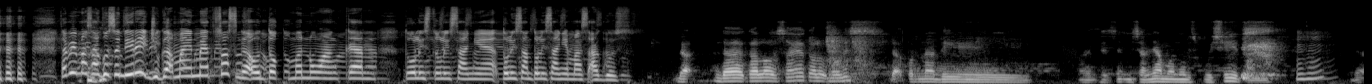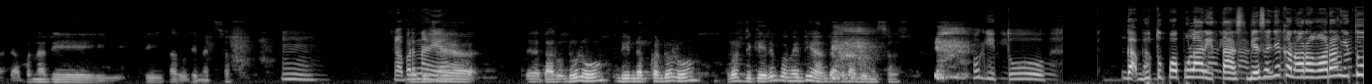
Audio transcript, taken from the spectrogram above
Tapi Mas Agus sendiri juga main medsos nggak untuk menuangkan tulis-tulisannya, tulisan-tulisannya Mas Agus? Nggak, nggak, kalau saya kalau nulis tidak pernah di misalnya- mau nulis puisi itu Mhm, nggak, nggak pernah di ditaruh di medsos. mhm. Nggak pernah Jadi ya? saya ya, taruh dulu, diendapkan dulu, terus dikirim ke media, nggak pernah di medsos. Oh gitu. Nggak butuh popularitas. Biasanya kan orang-orang itu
